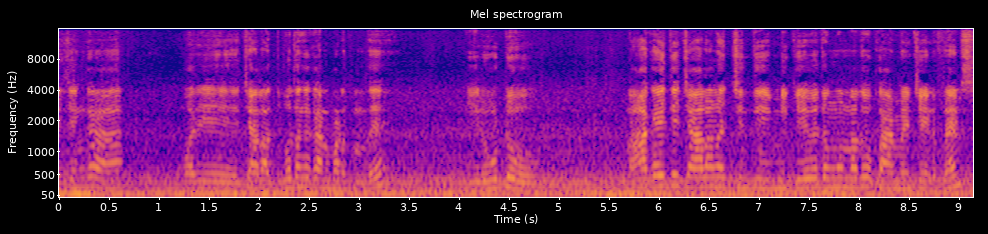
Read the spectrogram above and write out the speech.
నిజంగా మరి చాలా అద్భుతంగా కనపడుతుంది. ఈ రూటు నాకైతే చాలా నచ్చింది. మీకు ఏ విధంగా ఉన్నదో కామెంట్ చేయండి ఫ్రెండ్స్.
